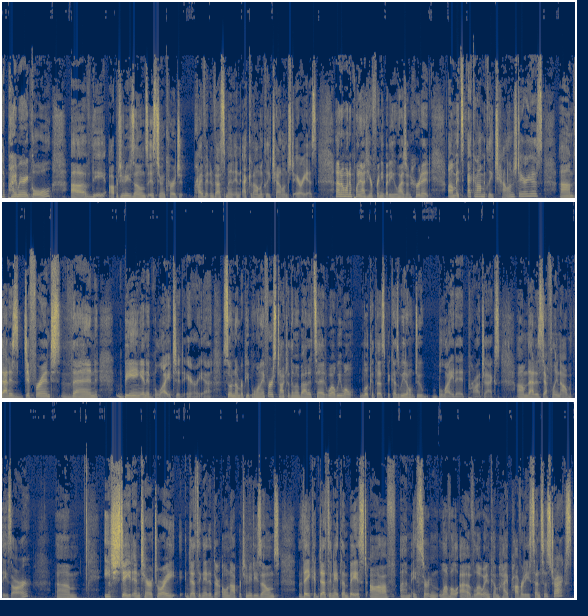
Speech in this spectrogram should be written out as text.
The primary goal of the opportunity zones is to encourage private investment in economically challenged areas. And I want to point out here for anybody who hasn't heard it, um, it's economically challenged areas. Um, that is different than being in a blighted area. So a number of people, when I first talked to them about it, said, well, we won't look at this because we don't do blighted projects. Um, that is definitely not what these are. Um, each state and territory designated their own opportunity zones. They could designate them based off um, a certain level of low income, high poverty census tracts.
